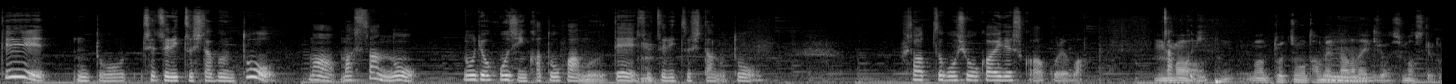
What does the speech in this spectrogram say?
で、うん、と設立した分とまあマッサンの農業法人加藤ファームで設立したのと、2つご紹介ですか？これは。うんまあざっくり、まあどっちもためにならない気はしますけど、う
